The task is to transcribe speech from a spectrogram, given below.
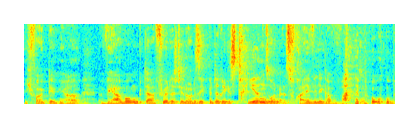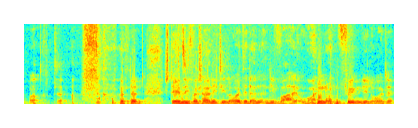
ich folge dem ja, Werbung dafür, dass die Leute sich bitte registrieren sollen als freiwilliger Wahlbeobachter. Und dann stellen sich wahrscheinlich die Leute dann an die Wahluhren und filmen die Leute,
